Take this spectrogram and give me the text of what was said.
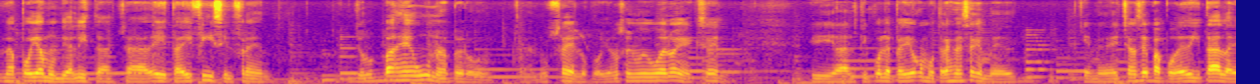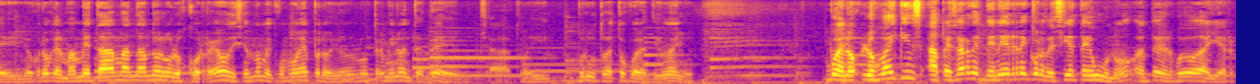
una polla mundialista. O sea, está difícil, friend. Yo bajé una, pero no sé, loco. Yo no soy muy bueno en Excel. Y al tipo le he pedido como tres veces que me que me dé chance para poder editarla. Y yo creo que el man me estaba mandando los correos diciéndome cómo es, pero yo no termino de entender. O sea, estoy bruto estos 41 años. Bueno, los Vikings, a pesar de tener récord de 7-1 antes del juego de ayer,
